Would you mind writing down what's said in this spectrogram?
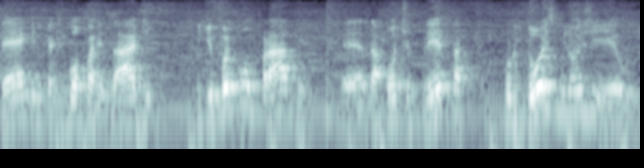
técnica, de boa qualidade e que foi comprado é, da Ponte Preta por 2 milhões de euros.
